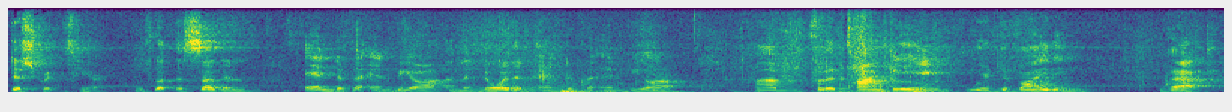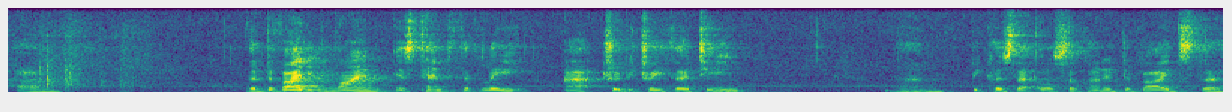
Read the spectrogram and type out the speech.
districts here. We've got the southern end of the NBR and the northern end of the NBR. Um, for the time being, we're dividing that, um, the dividing line is tentatively at tributary thirteen. Um, because that also kind of divides the,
